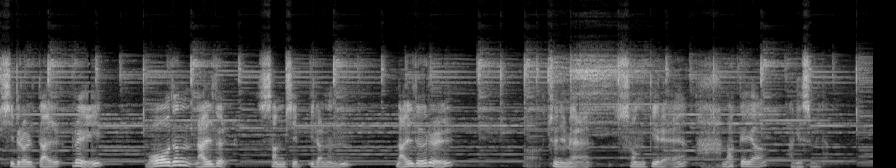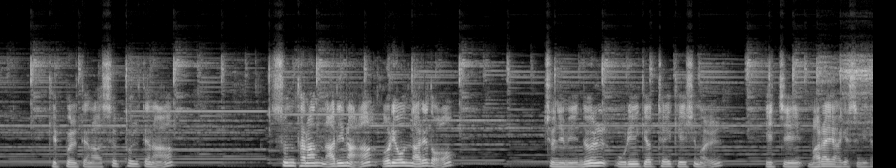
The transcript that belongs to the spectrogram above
11월 달의 모든 날들 30이라는 날들을 어, 주님의 손길에 다 맡겨야 하겠습니다. 기쁠 때나 슬플 때나 순탄한 날이나 어려운 날에도 주님이 늘 우리 곁에 계심을 잊지 말아야 하겠습니다.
